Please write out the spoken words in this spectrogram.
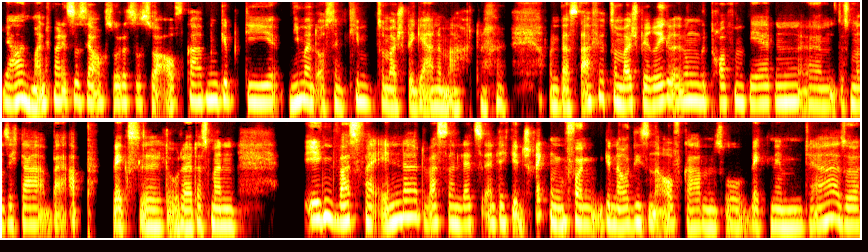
Ja, und manchmal ist es ja auch so, dass es so Aufgaben gibt, die niemand aus dem Team zum Beispiel gerne macht. Und dass dafür zum Beispiel Regelungen getroffen werden, ähm, dass man sich dabei abwechselt oder dass man irgendwas verändert, was dann letztendlich den Schrecken von genau diesen Aufgaben so wegnimmt. Ja, also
